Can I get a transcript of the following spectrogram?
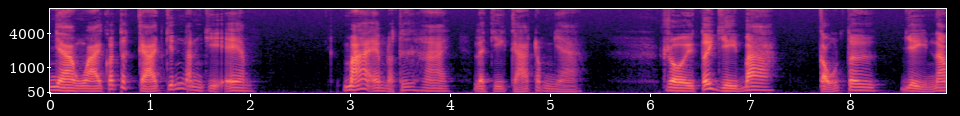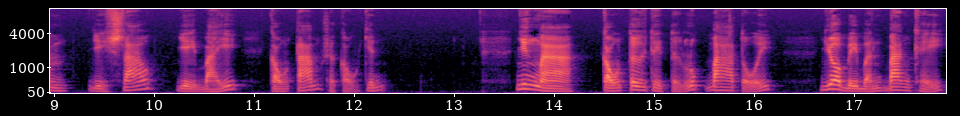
Nhà ngoại có tất cả 9 anh chị em. Má em là thứ hai, là chị cả trong nhà. Rồi tới dì ba, cậu tư, dì năm, dì sáu, dì bảy, cậu tám rồi cậu chín. Nhưng mà cậu tư thì từ lúc ba tuổi, do bị bệnh ban khỉ,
